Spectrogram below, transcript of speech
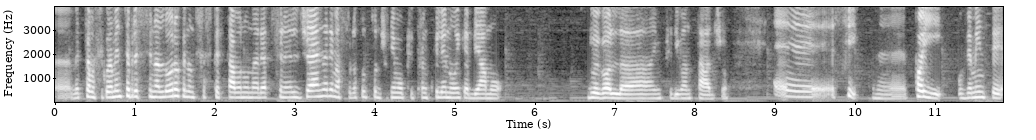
Eh, mettiamo sicuramente pressione a loro che non si aspettavano una reazione del genere, ma soprattutto giochiamo più tranquilli noi che abbiamo due gol eh, in più di vantaggio. Eh, sì, eh, poi ovviamente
